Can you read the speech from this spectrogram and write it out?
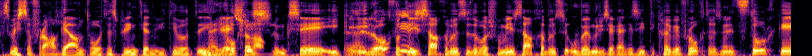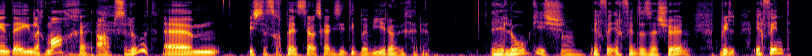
Das ist so Frage, Antwort, das bringt ja nichts. Ich ich habe schon lange nicht gesehen. Ich, Ja, ich will von dir. Sachen wissen, du willst von mir Sachen wissen. Und wenn wir uns ja gegenseitig können befruchten was wir jetzt durchgehend eigentlich machen, Absolut. ähm, ist das doch besser als gegenseitig Beweihräuchern. Hey, logisch. Ja. Ich, ich finde das sehr schön. Weil ich finde,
